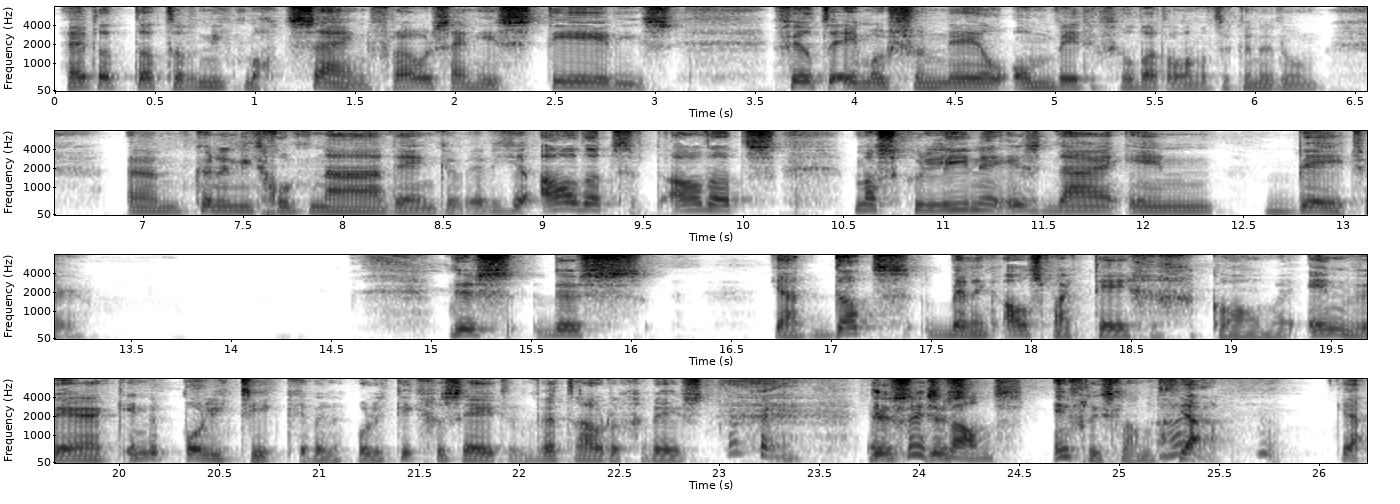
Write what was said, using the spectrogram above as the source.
Hè, dat, dat er niet mocht zijn. Vrouwen zijn hysterisch, veel te emotioneel om weet ik veel wat allemaal te kunnen doen. Ehm, kunnen niet goed nadenken. Weet je, al dat, al dat masculine is daarin beter. Dus, dus ja, dat ben ik alsmaar tegengekomen. In werk, in de politiek. Ik heb in de politiek gezeten, wethouder geweest. Oké. In Dus- Friesland. In Friesland, ja. ja.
